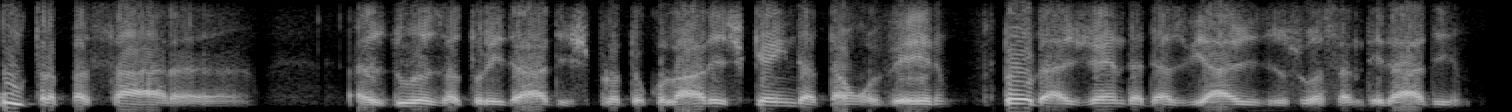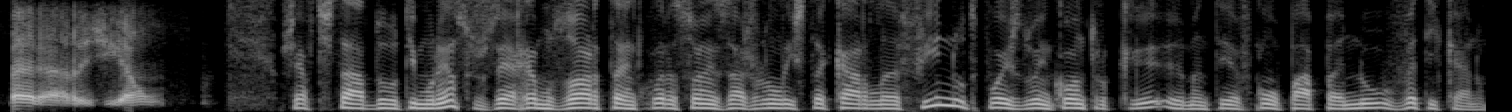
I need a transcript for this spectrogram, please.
ultrapassar uh, as duas autoridades protocolares que ainda estão a ver toda a agenda das viagens de Sua Santidade para a região chefe de Estado timorense, José Ramos Horta, em declarações à jornalista Carla Fino, depois do encontro que eh, manteve com o Papa no Vaticano.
